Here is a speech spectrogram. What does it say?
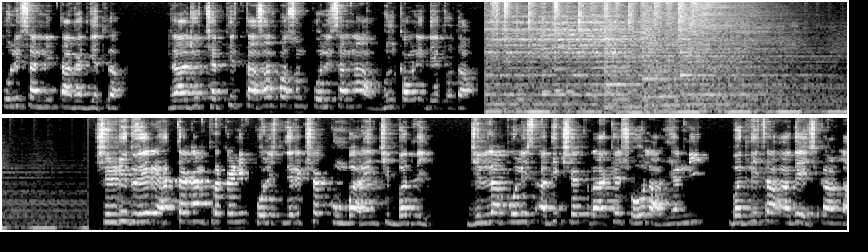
पोलिसांनी ताब्यात घेतलं. राजू छत्तीस तासांपासून पोलिसांना हुलकावणी देत होता. शिर्डी दुहेरी हत्याकांड प्रकरणी पोलीस निरीक्षक कुंभार यांची बदली. जिल्हा पोलीस अधीक्षक राकेश ओला यांनी बदलीचा आदेश काढला.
